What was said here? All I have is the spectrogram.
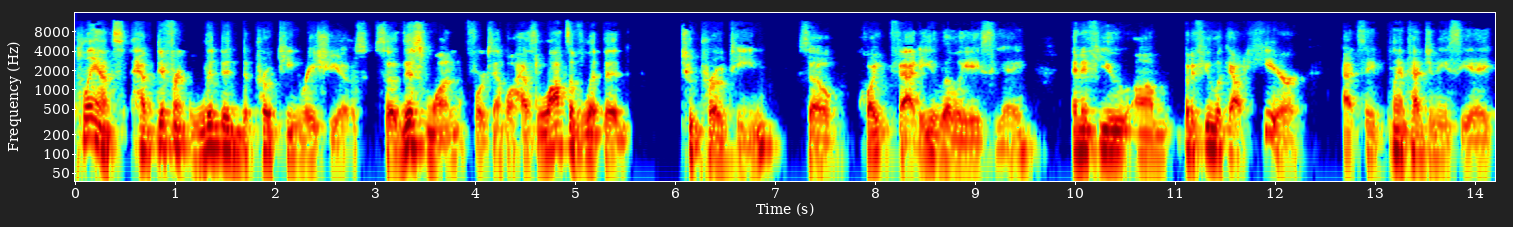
plants have different lipid to protein ratios. So this one, for example, has lots of lipid to protein, so quite fatty, Liliaceae. And if you, um, but if you look out here at say Plantaginaceae,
